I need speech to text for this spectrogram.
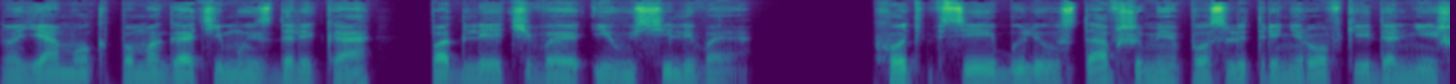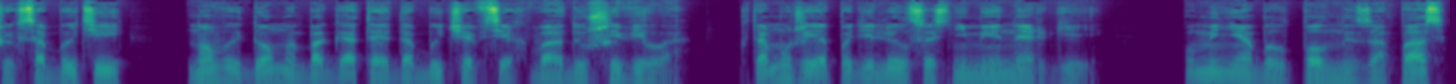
Но я мог помогать ему издалека, подлечивая и усиливая. Хоть все и были уставшими после тренировки и дальнейших событий, новый дом и богатая добыча всех воодушевила. К тому же я поделился с ними энергией. У меня был полный запас,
